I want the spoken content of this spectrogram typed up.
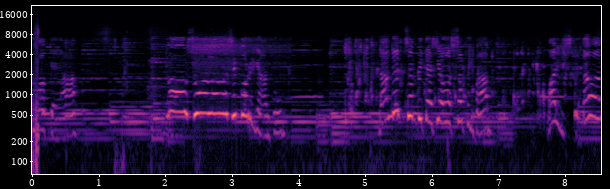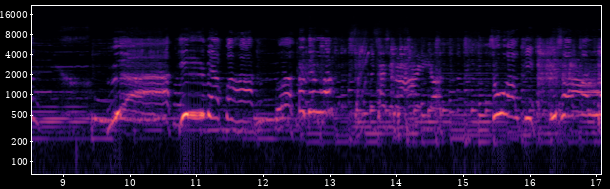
liian makeaa. No, suolalla se korjaantuu. No nyt se pitäisi olla sopivaa. Maistetaan. Uää, Hirveä paha. Odella. Mitä sinä aiot? Suu auki. Isommalle.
